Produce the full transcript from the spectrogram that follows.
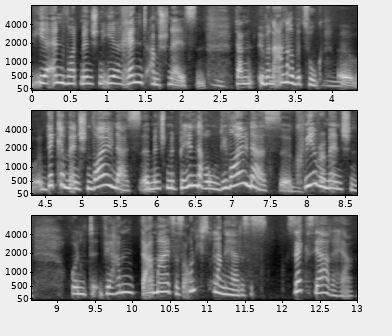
ihr N-Wort-Menschen, ihr rennt am schnellsten. Mhm. Dann über einen anderen Bezug. Äh, dicke Menschen wollen das. Äh, Menschen mit Behinderungen, die wollen das. Äh, queere Menschen. Und wir haben damals, das ist auch nicht so lange her, das ist Sechs Jahre her.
